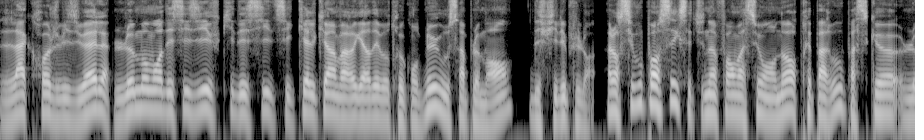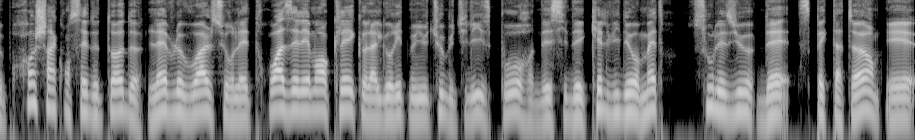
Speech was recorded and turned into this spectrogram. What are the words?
l'accroche visuelle, le moment décisif qui décide si quelqu'un va regarder votre contenu ou simplement défiler plus loin. Alors si vous pensez que c'est une information en or, préparez-vous parce que le prochain conseil de Todd lève le voile sur les trois éléments clés que l'algorithme YouTube utilise pour décider quelle vidéo mettre sous les yeux des spectateurs. Et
